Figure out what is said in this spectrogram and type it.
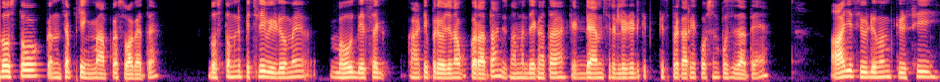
दोस्तों कंसेप्ट किंग में आपका स्वागत है। दोस्तों, हमने पिछली वीडियो में बहुउद्देश्य घाटी परियोजना को करा था, जिसमें हमने देखा था कि डैम से रिलेटेड किस प्रकार के क्वेश्चन पूछे जाते हैं। आज इस वीडियो में हम कृषि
